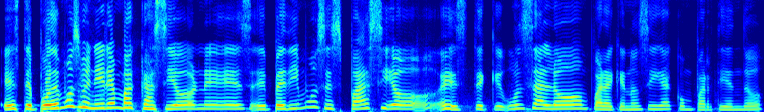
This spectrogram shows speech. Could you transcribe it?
este, podemos venir en vacaciones, eh, pedimos espacio, este, que un salón para que nos siga compartiendo.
